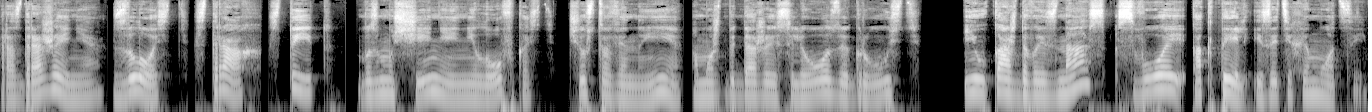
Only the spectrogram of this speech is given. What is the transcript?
раздражение, злость, страх, стыд, возмущение, неловкость, чувство вины, а может быть даже и слезы, грусть, и у каждого из нас свой коктейль из этих эмоций,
